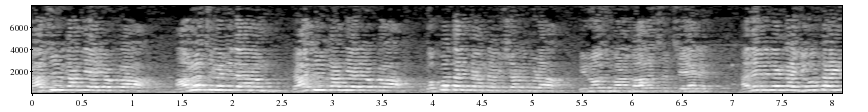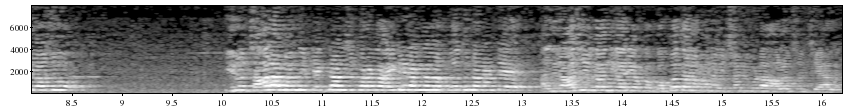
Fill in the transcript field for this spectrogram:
రాజీవ్ గాంధీ గారి యొక్క ఆలోచన విధానం రాజీవ్ గాంధీ గారి యొక్క గొప్పతనమే అన్న విషయాన్ని కూడా ఈ రోజు మనం ఆలోచన చేయాలి. అదేవిధంగా యువత ఈ రోజు ఈరోజు చాలా మంది టెక్నాలజీ పరంగా ఐటీ రంగంలో పోతున్నారంటే అది రాజీవ్ గాంధీ గారి యొక్క గొప్పతనం అన్న విషయాన్ని కూడా ఆలోచన చేయాలి.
